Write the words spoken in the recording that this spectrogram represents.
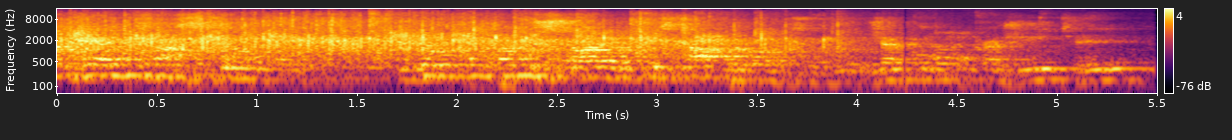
uma realização. Né? Eu vou contar uma história, eu fiz capa, já contou com a gente aí...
